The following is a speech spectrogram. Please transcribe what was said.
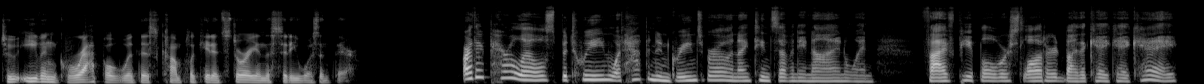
to even grapple with this complicated story in the city wasn't there. Are there parallels between what happened in Greensboro in 1979 when five people were slaughtered by the KKK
